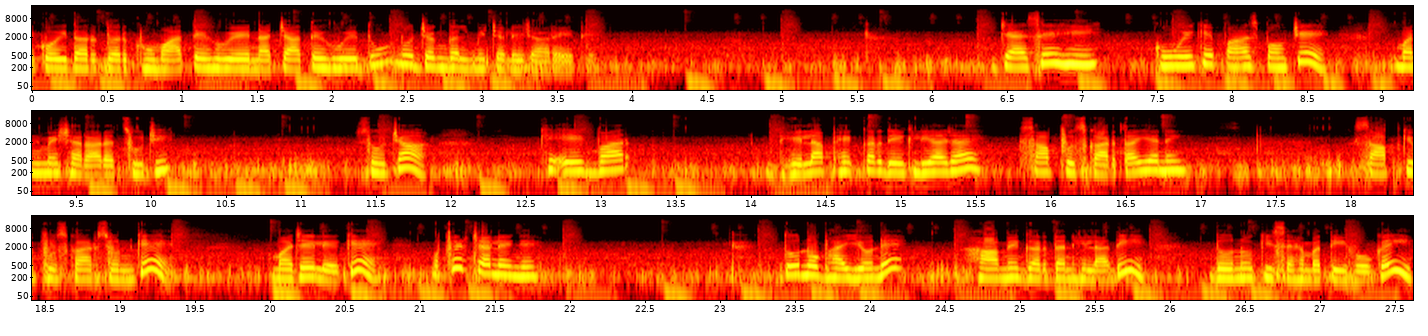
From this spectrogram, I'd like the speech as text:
को इधर उधर घुमाते हुए, नचाते हुए दोनों जंगल में चले जा रहे थे। जैसे ही कुएँ के पास पहुँचे, मन में शरारत सूझी। सोचा कि एक बार ढेला फेंक कर देख लिया जाए, सांप फुसकारता या नहीं। सांप की फुसकार सुन के मज़े लेके और फिर चलेंगे। दोनों भाइयों ने हाँ में गर्दन हिला दी, दोनों की सहमति हो गई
